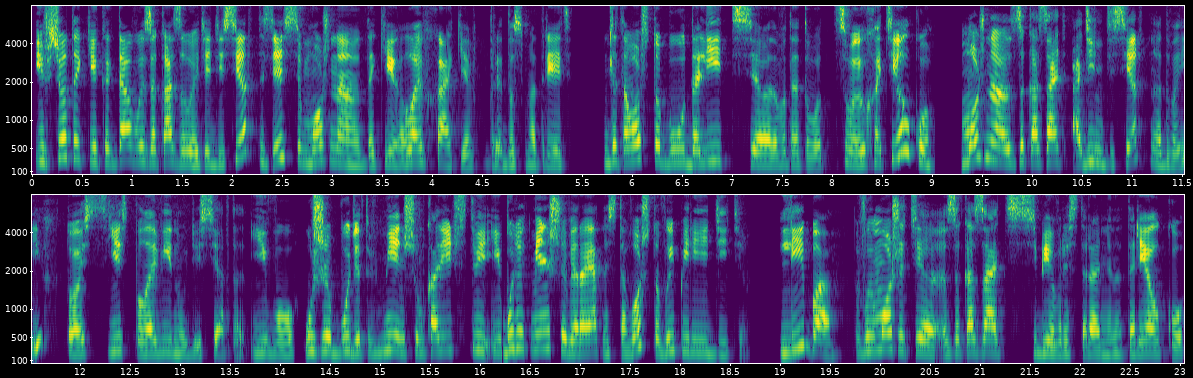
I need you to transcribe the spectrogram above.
И все-таки, когда вы заказываете десерт, здесь можно такие лайфхаки предусмотреть. Для того, чтобы удалить э, вот эту вот свою хотелку, можно заказать один десерт на двоих, то есть съесть половину десерта, его уже будет в меньшем количестве и будет меньшая вероятность того, что вы переедите. Либо вы можете заказать себе в ресторане на тарелку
